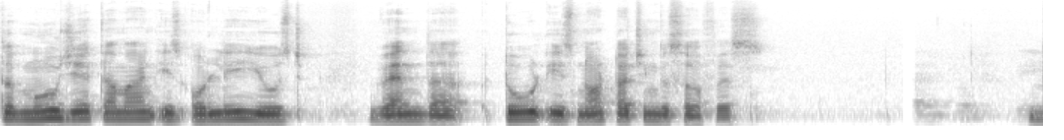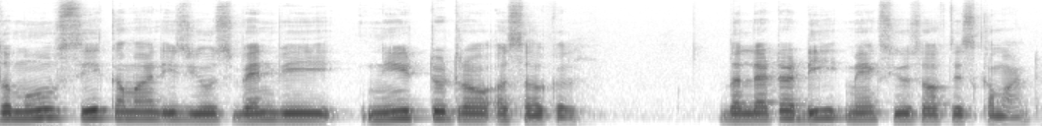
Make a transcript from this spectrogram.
the move J command is only used when the tool is not touching the surface. The move C command is used when we need to draw a circle. The letter D makes use of this command.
